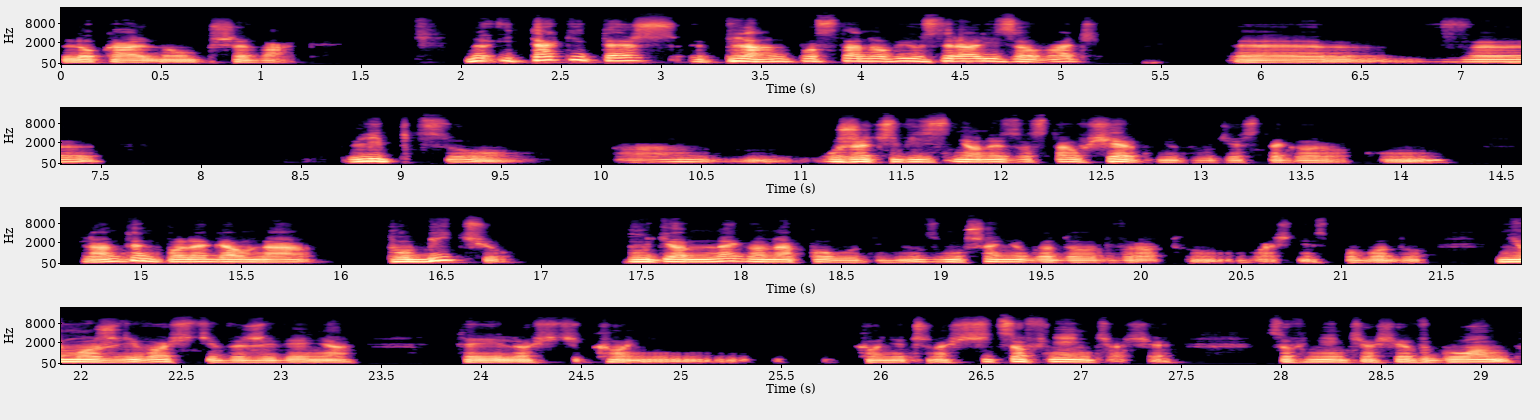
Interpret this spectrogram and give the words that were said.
lokalną przewagę. No i taki też plan postanowił zrealizować e, w lipcu, a urzeczywistniony został w sierpniu 20 roku. Plan ten polegał na pobiciu Budionnego na południu, zmuszeniu go do odwrotu właśnie z powodu niemożliwości wyżywienia tej ilości koni konieczności cofnięcia się, cofnięcia się w głąb,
